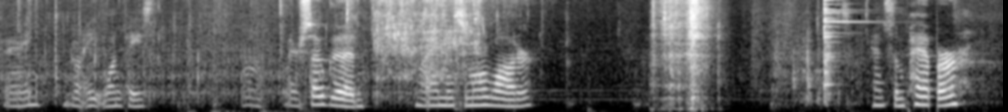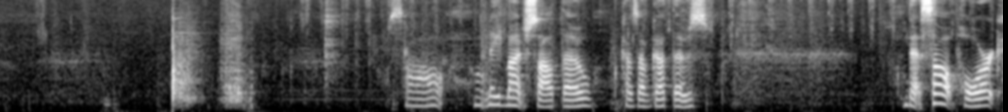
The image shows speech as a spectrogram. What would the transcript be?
Okay, I'm gonna eat one piece. Mm, they're so good. I'll add me some more water. And some pepper. Don't need much salt though because I've got those that salt pork.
